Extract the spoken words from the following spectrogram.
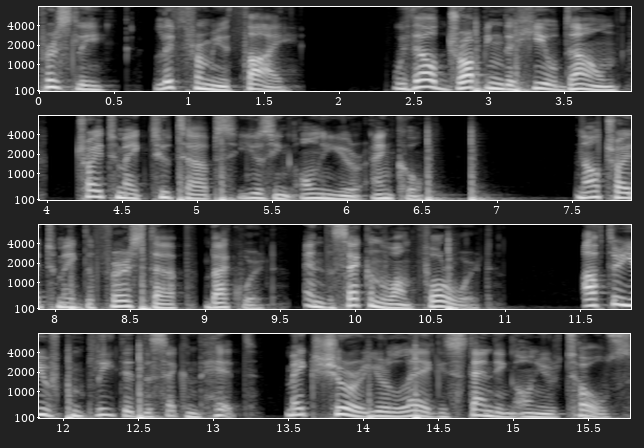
Firstly, lift from your thigh. Without dropping the heel down, try to make two taps using only your ankle. Now try to make the first tap backward and the second one forward. After you've completed the second hit, make sure your leg is standing on your toes.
